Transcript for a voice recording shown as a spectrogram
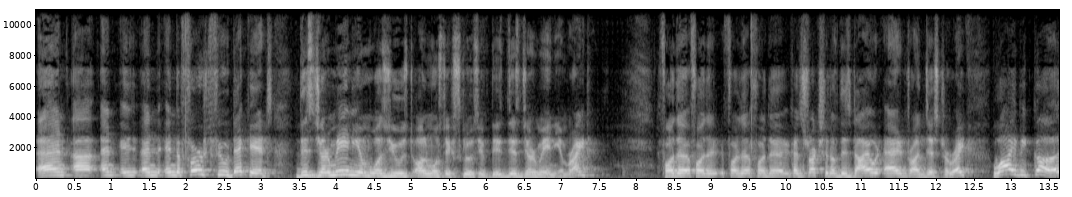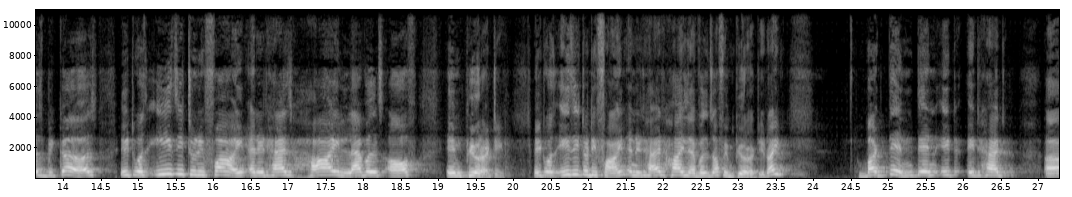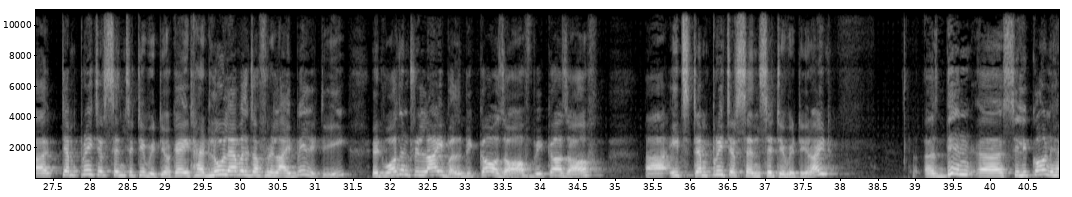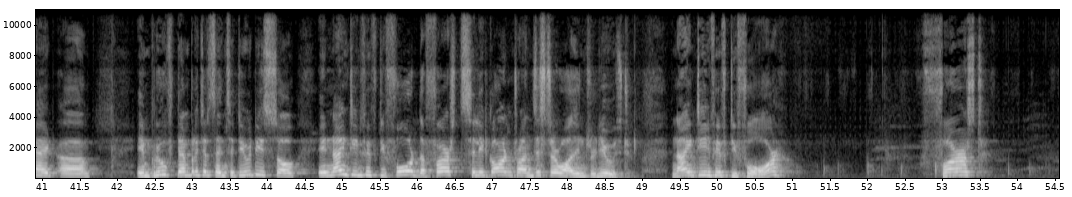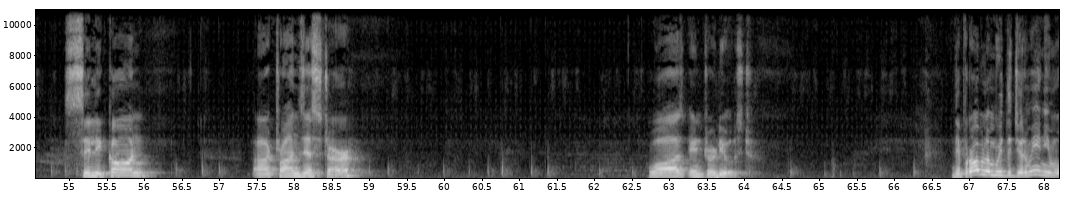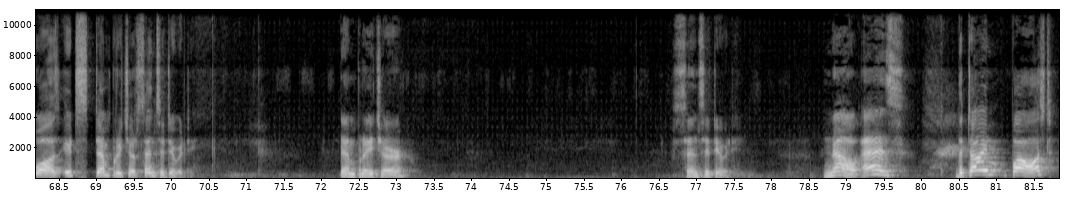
and uh, and and in the first few decades this germanium was used almost exclusive this, this germanium right? For the for the for the for the construction of this diode and transistor right? Why? Because because it was easy to refine and it has high levels of impurity. It was easy to define and it had high levels of impurity right? But then then it it had uh, temperature sensitivity okay? It had low levels of reliability. It wasn't reliable because of because of uh, its temperature sensitivity right? Uh, then uh, silicon had uh, improved temperature sensitivity. So in 1954 the first silicon transistor was introduced. 1954 first silicon uh, transistor was introduced. The problem with the germanium was its temperature sensitivity. Temperature sensitivity. Now, as the time passed,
